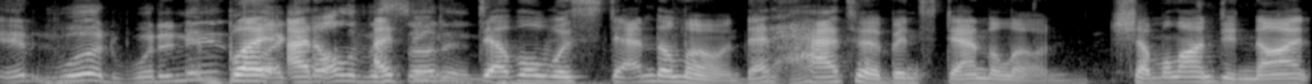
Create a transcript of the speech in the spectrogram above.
It would, wouldn't it? But Like, I don't All of a I sudden, think Devil was standalone. That had to have been standalone. Shyamalan did not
